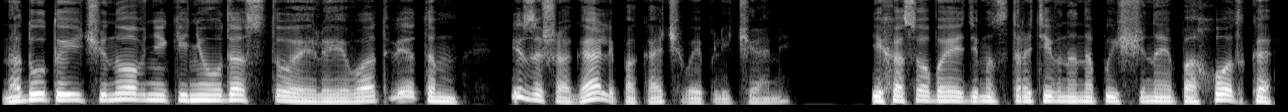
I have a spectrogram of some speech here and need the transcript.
Надутые чиновники не удостоили его ответом и зашагали, покачивая плечами. Их особая демонстративно напыщенная походка,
